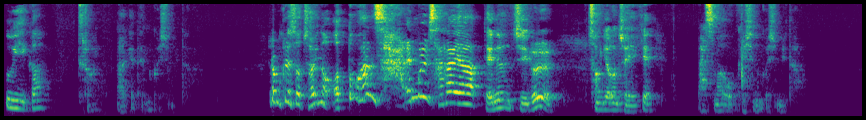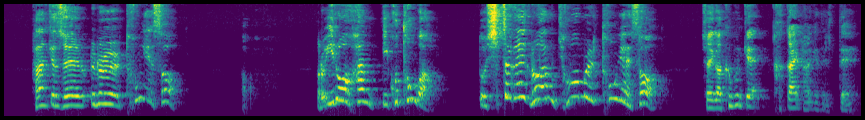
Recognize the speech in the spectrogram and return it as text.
의가 드러나게 되는 것입니다. 여러분 그래서 저희는 어떠한 삶을 살아야 되는지를 성경은 저에게 말씀하고 계시는 것입니다. 하나님께서 저희를 통해서 어, 이러한 이 고통과 또 십자가의 그러한 경험을 통해서 저희가 그분께 가까이 가게 될 때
